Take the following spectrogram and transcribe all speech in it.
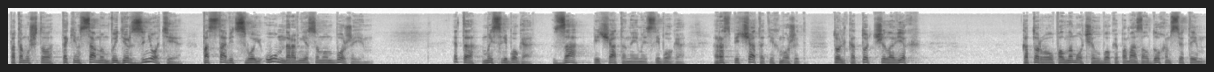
Потому что таким самым вы дерзнете поставить свой ум наравне с умом Божиим. Это мысли Бога, запечатанные мысли Бога. Распечатать их может только тот человек, которого уполномочил Бог и помазал Духом Святым,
